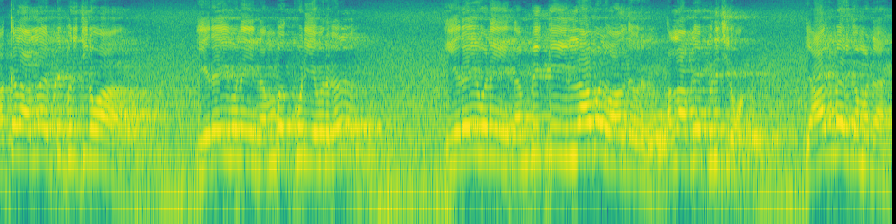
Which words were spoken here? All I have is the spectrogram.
மக்களை அல்லாஹ் எப்படி பிரிச்சிருவான்? இறைவனை நம்பக்கூடியவர்கள் இறைவனை நம்பிக்கை இல்லாமல் வாழ்ந்தவர்கள். எல்லாம் அப்படியே பிரிச்சிருவான். யாருமே இருக்க மாட்டாங்க.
